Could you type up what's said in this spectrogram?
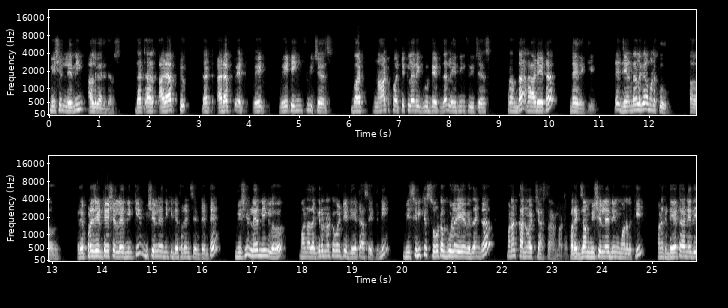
machine learning algorithms that are adapt to that adapt at weight, weighting features but not particularly good at the learning features from the raw data directly. అంటే జనరల్గా మనకు రిప్రజెంటేషన్ లెర్నింగ్కి మిషన్ లెర్నింగ్కి డిఫరెన్స్ ఏంటంటే మిషన్ లెర్నింగ్లో మన దగ్గర ఉన్నటువంటి డేటా సెట్ని మిషన్కి సూటబుల్ అయ్యే విధంగా మనం కన్వర్ట్ చేస్తాం అనమాట ఫర్ ఎగ్జాంపుల్ మిషన్ లెర్నింగ్ మోడల్కి మనకి డేటా అనేది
